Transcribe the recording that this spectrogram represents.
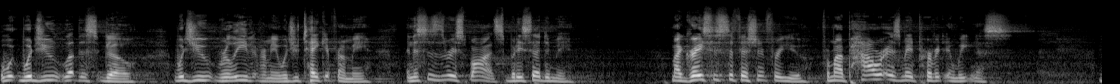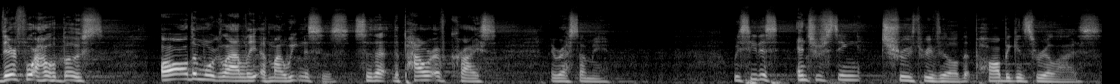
would you let this go? Would you relieve it from me? Would you take it from me? And this is the response. But he said to me, My grace is sufficient for you, for my power is made perfect in weakness. Therefore, I will boast all the more gladly of my weaknesses, so that the power of Christ may rest on me. We see this interesting truth revealed that Paul begins to realize.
